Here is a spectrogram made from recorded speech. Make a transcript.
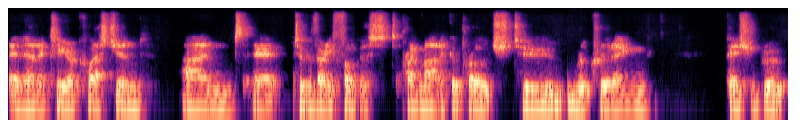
It had a clear question and it took a very focused, pragmatic approach to recruiting patient group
